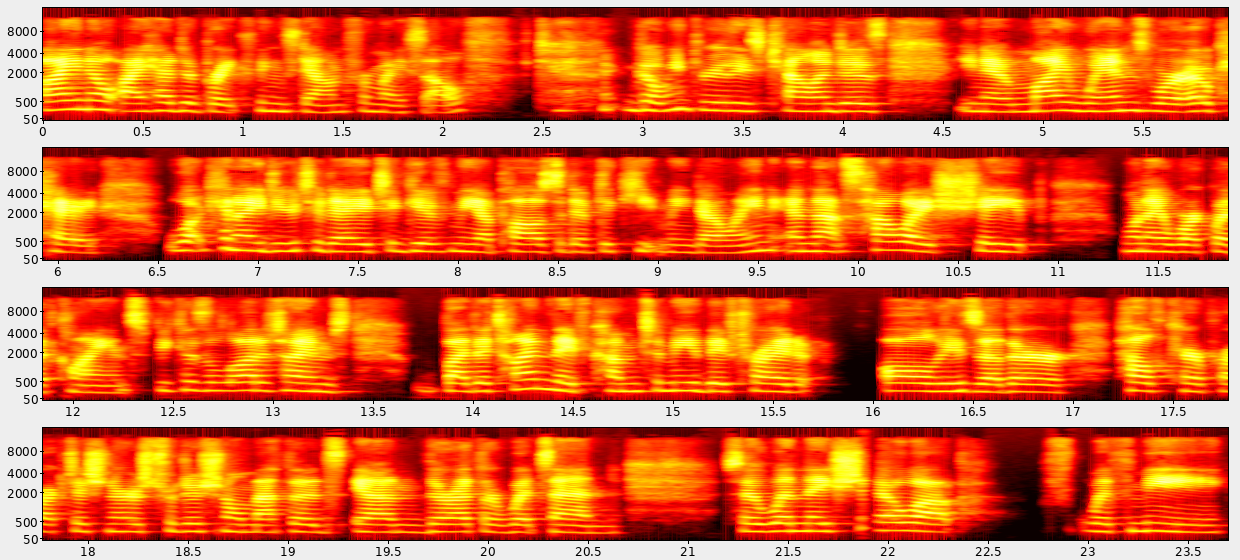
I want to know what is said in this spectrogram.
I know I had to break things down for myself to, going through these challenges. You know, my wins were okay, what can I do today to give me a positive to keep me going? And that's how I shape when I work with clients because a lot of times by the time they've come to me, they've tried all these other healthcare practitioners, traditional methods, and they're at their wits' end. So when they show up with me,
